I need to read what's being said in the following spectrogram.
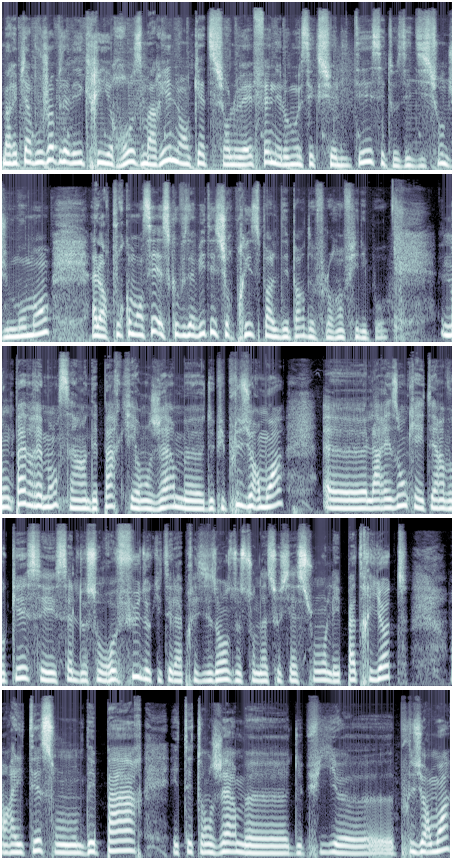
Marie-Pierre Bourgeois, vous avez écrit Rosemary, enquête sur le FN et l'homosexualité. C'est aux éditions du Moment. Alors, pour commencer, est-ce que vous avez été surprise par le départ de Florian Philippot? Non, pas vraiment. C'est un départ qui est en germe euh, depuis plusieurs mois. Euh, la raison qui a été invoquée, c'est celle de son refus de quitter la présidence de son association Les Patriotes. En réalité, son départ était en germe euh, depuis plusieurs mois.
